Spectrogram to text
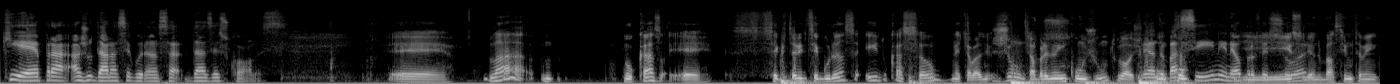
que é para ajudar na segurança das escolas? É, lá, no caso, é Secretaria de Segurança e Educação, né, trabalhando, Juntos. trabalhando em conjunto, lógico. Leandro com- Bassini, né, o professor. Isso, Leandro Bassini também,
